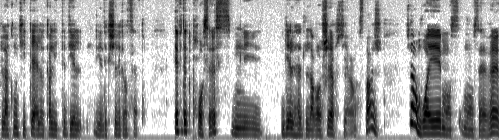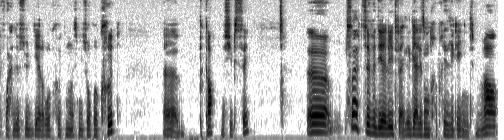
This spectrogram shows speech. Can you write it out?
لا كونتيتي على الكاليتي ديال ديال داكشي اللي كنصيفطو اف داك البروسيس ملي ديال هاد لا ريشيرش ديال ان ستاج جي انفوايي مون سي في فواحد لو سيت ديال ريكروتمون سميتو ريكروت بكا ماشي بالسي صيفط السي في ديالي دفع لكاع لي زونتربريز اللي كاينين تما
